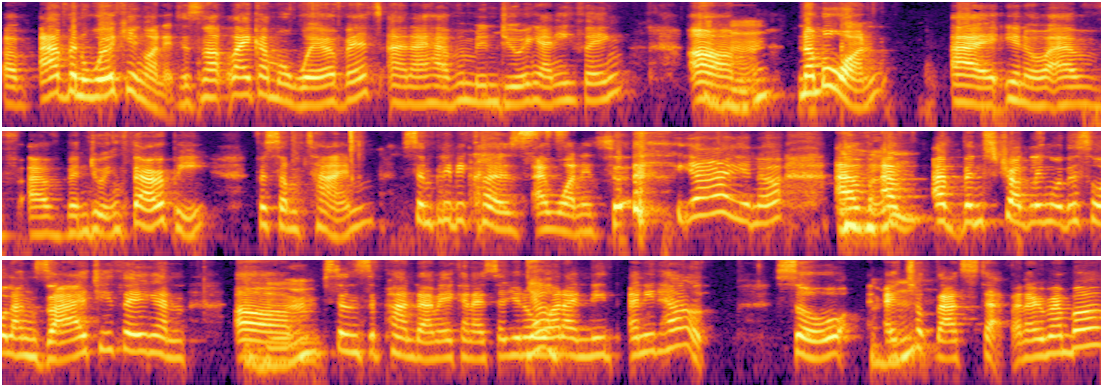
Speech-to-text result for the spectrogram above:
of, I've been working on it. It's not like I'm aware of it and I haven't been doing anything. Um, Mhm. Number one, I, you know, I've I've been doing therapy for some time simply because I wanted to. yeah, you know, I've, Mhm. I've I've been struggling with this whole anxiety thing and um since the pandemic, and I said, you know Yeah. what, I need I need help. So I Mhm. took that step, and I remember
